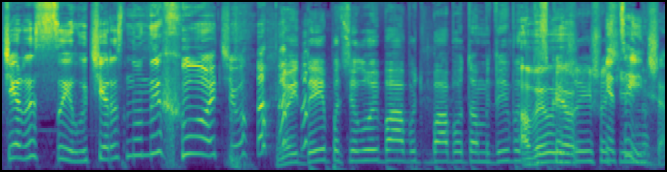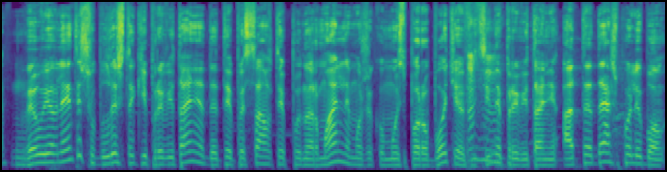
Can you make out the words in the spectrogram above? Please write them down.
через силу, через ну не хочу. Ну йди, поцілуй бабу, бабу там іди, А ви скажи уяв- щось. Ні, це інше. Ви уявляєте, що були ж такі привітання, де ти писав, типу, нормальне, може комусь по роботі, офіційне привітання, а ТД ж по-любому,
